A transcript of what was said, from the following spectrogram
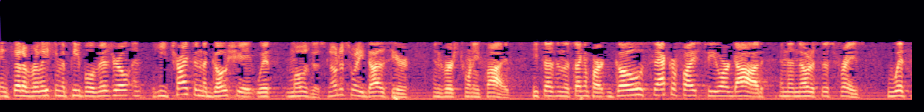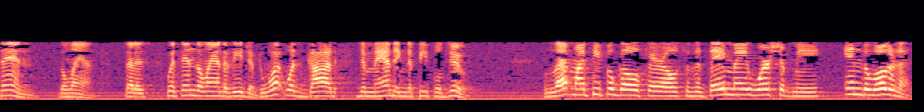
instead of releasing the people of Israel, he tries to negotiate with Moses. Notice what he does here in verse 25. He says in the second part, Go sacrifice to your God, and then notice this phrase, within the land. That is, within the land of Egypt. What was God demanding the people do? Let my people go, Pharaoh, so that they may worship me in the wilderness.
